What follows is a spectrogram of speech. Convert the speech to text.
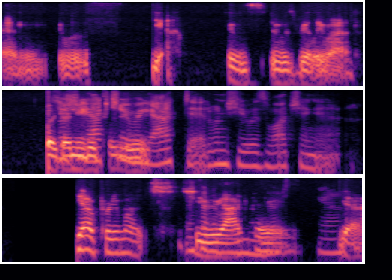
and it was yeah it was it was really bad. Like so I she actually reacted when she was watching it. Yeah, pretty much. She reacted. Yeah. yeah.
